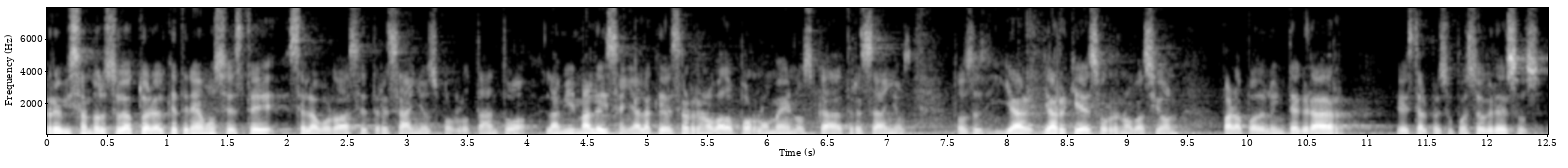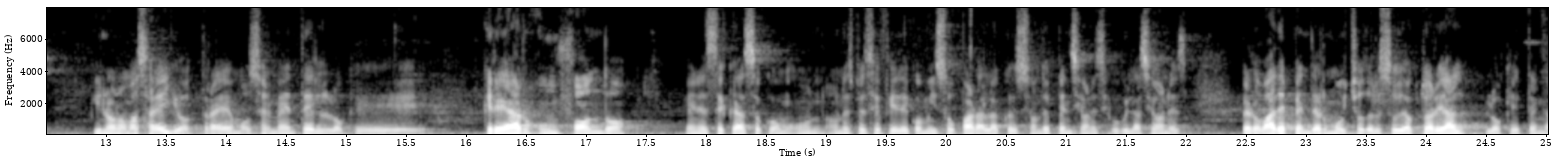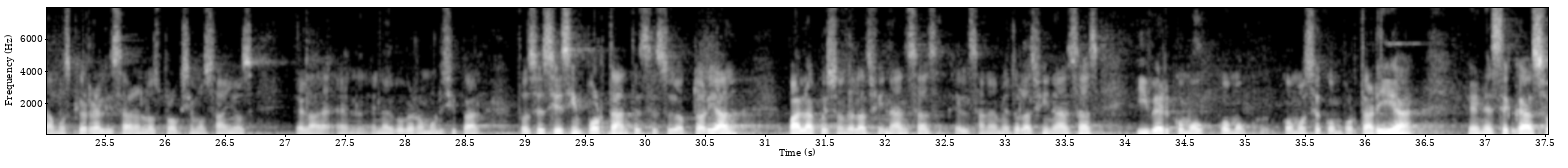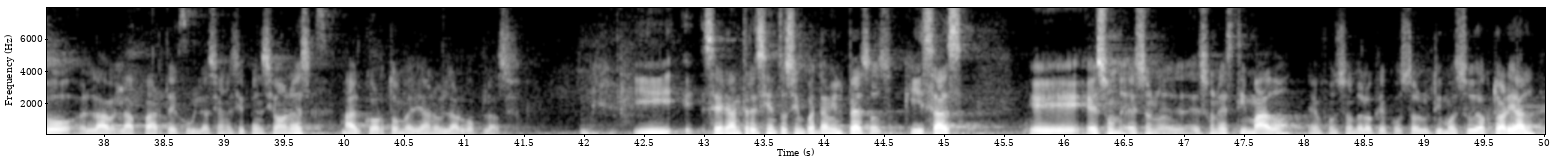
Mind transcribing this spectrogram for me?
Revisando el estudio actuarial que tenemos, este se elaboró hace tres años, por lo tanto, la misma ley señala que debe ser renovado por lo menos cada tres años. Entonces, ya, ya requiere su renovación para poderlo integrar este, al presupuesto de egresos. Y no nomás a ello, traemos en mente lo que crear un fondo, en este caso como un- una especie de fideicomiso para la cuestión de pensiones y jubilaciones, pero va a depender mucho del estudio actuarial, lo que tengamos que realizar en los próximos años en, la- en- en el gobierno municipal. Entonces sí es importante este estudio actuarial para la cuestión de las finanzas, el saneamiento de las finanzas y ver cómo, cómo, cómo se comportaría en este caso la, la parte de jubilaciones y pensiones al corto, mediano y largo plazo y serán 350 mil pesos. Quizás eh, es, un, es, un, es un estimado en función de lo que costó el último estudio actuarial.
